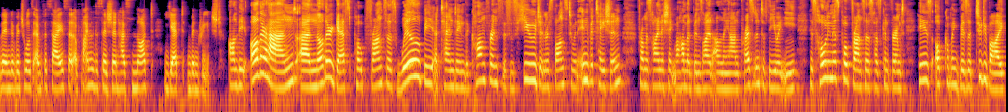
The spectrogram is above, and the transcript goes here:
The individuals emphasize that a final decision has not yet been reached. On the other hand, another guest, Pope Francis, will be attending the conference. This is huge in response to an invitation from His Highness Sheikh Mohammed bin Zayed Al Nahyan, President of the UAE. His Holiness Pope Francis has confirmed his upcoming visit to Dubai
